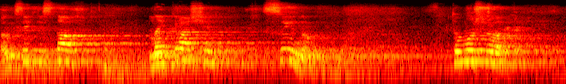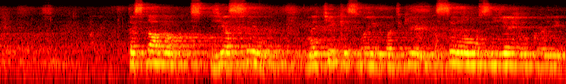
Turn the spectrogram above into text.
Олексій, ти став найкращим сином, тому що ти став є син не тільки своїх батьків, а сином усієї України.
